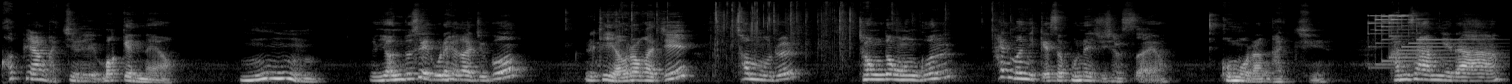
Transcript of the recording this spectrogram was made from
커피랑 같이 먹겠네요 음 연두색으로 해가지고 이렇게 여러 가지 선물을 정동원 군 할머니께서 보내주셨어요. 고모랑 같이. 감사합니다.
